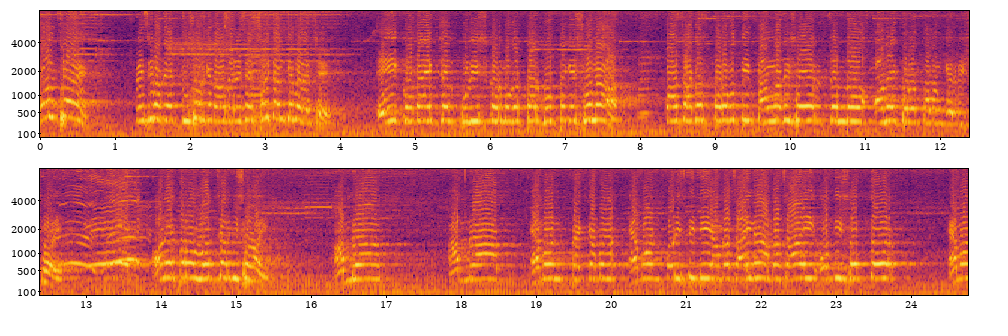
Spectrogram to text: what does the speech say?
বলছে পেশিবাদের দূষরকে তারা মেরেছে শৈতানকে মেরেছে। এই কথা একজন পুলিশ কর্মকর্তার মুখ থেকে শোনা, পাঁচ আগস্ট পরবর্তী বাংলাদেশের জন্য অনেক বড় কলঙ্কের বিষয়, অনেক বড় লজ্জার বিষয়। আমরা আমরা এমন প্রেক্ষাপট, এমন পরিস্থিতি আমরা চাই না, আমরা চাই অতি সত্তর এমন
